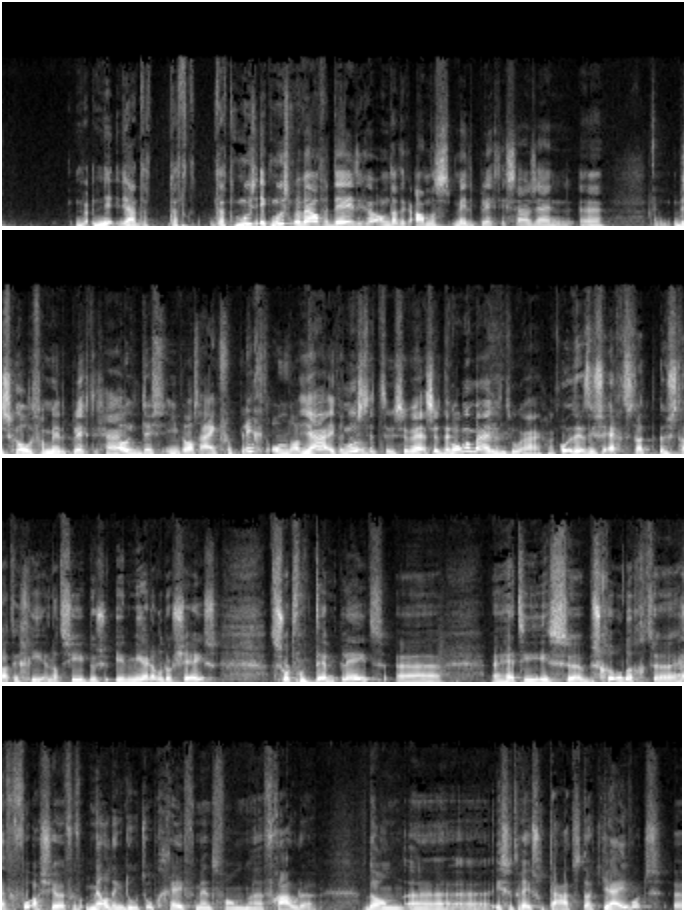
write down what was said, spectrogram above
ja, dat, dat, dat moest, ik moest me wel verdedigen... omdat ik anders medeplichtig zou zijn beschuldigd van medeplichtigheid. Oh, dus je was eigenlijk verplicht om dat Ja, ik moest het toe. Ze, ze dwongen mij ertoe eigenlijk. Oh, het is echt een strategie. En dat zie ik dus in meerdere dossiers. Een soort van template. Uh, Hetty is uh, beschuldigd, uh, als je melding doet op een gegeven moment van fraude dan uh, is het resultaat dat jij wordt, uh,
